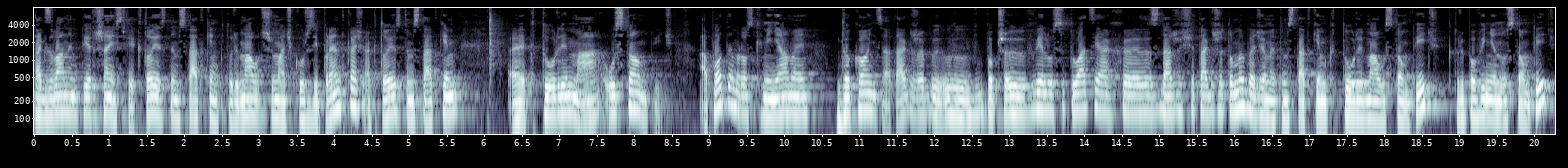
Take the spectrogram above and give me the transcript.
tak zwanym pierwszeństwie. Kto jest tym statkiem, który ma utrzymać kurs i prędkość, a kto jest tym statkiem, e, który ma ustąpić. A potem rozkminiamy do końca, tak, żeby, bo w wielu sytuacjach e, zdarzy się tak, że to my będziemy tym statkiem, który ma ustąpić, który powinien ustąpić.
